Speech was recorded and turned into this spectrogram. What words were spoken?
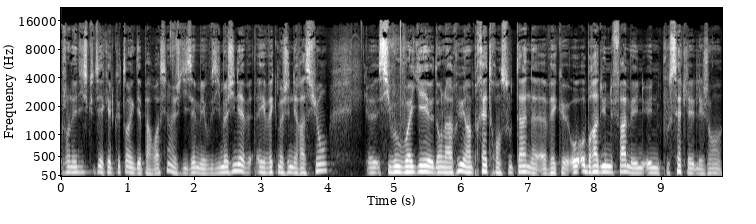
J'en ai discuté il y a quelque temps avec des paroissiens et je disais, mais vous imaginez avec, avec ma génération, euh, si vous voyez dans la rue un prêtre en soutane avec euh, au, au bras d'une femme et une, une poussette, les, les gens,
